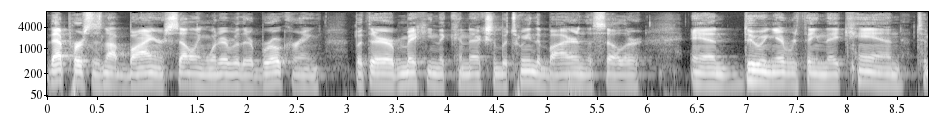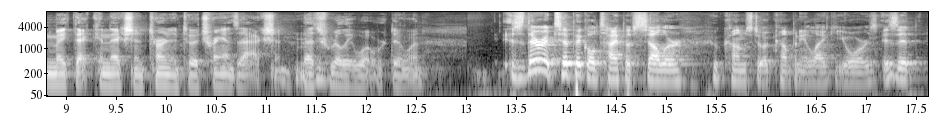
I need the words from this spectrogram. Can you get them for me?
that person is not buying or selling whatever they're brokering, but they're making the connection between the buyer and the seller and doing everything they can to make that connection turn into a transaction. That's mm-hmm. really what we're doing. Is there a typical type of seller who comes to a company like yours? Is it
